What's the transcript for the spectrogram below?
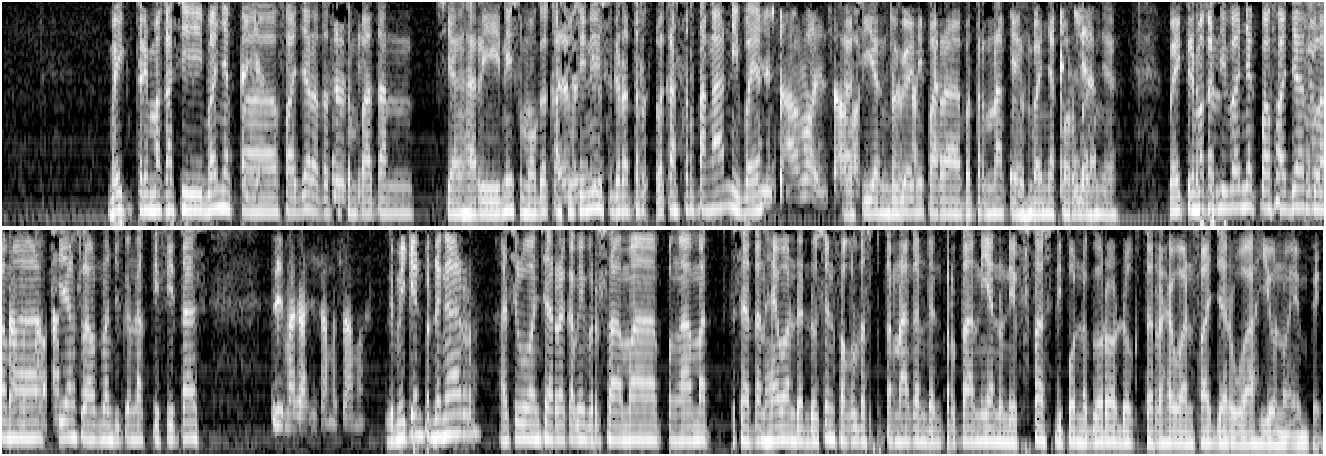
Baik, terima kasih banyak Pak Iya. Fajar atas kesempatan siang hari ini. Semoga kasus ini segera ter- lekas tertangani, Pak ya. Insya Allah, insya Allah. Kasihan juga ini para peternak yang banyak korbannya. Baik, terima kasih banyak Pak Fajar. Selamat siang, selamat melanjutkan aktivitas. Terima kasih sama-sama. Demikian pendengar, hasil wawancara kami bersama pengamat kesehatan hewan dan dosen Fakultas Peternakan dan Pertanian Universitas Diponegoro Dr. Hewan Fajar Wahyono MP.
